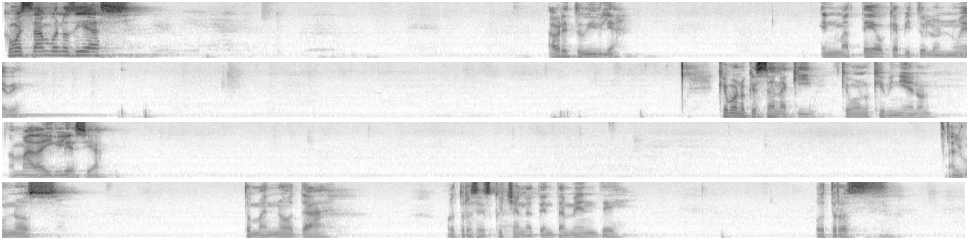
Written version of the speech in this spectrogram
¿Cómo están? Buenos días. Abre tu Biblia en Mateo capítulo 9. Qué bueno que están aquí, qué bueno que vinieron, amada iglesia. Algunos toman nota, otros escuchan atentamente, otros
